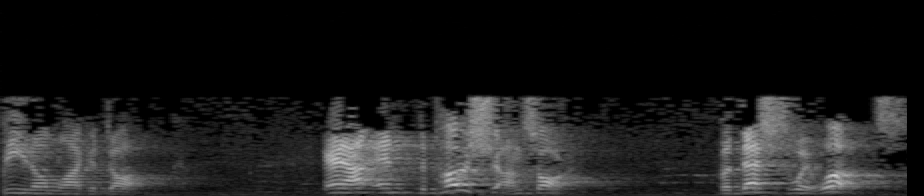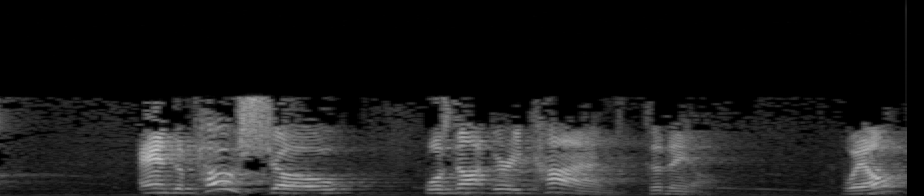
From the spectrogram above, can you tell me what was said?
beat them like a dog. And, I, and the post show, I'm sorry, but that's just the way it was. And the post show was not very kind to them. Well,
